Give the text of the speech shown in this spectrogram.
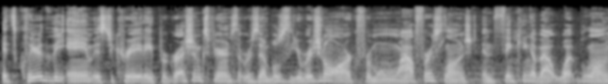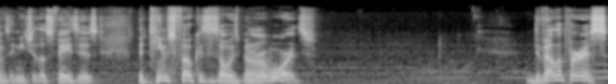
it's clear that the aim is to create a progression experience that resembles the original arc from when WoW first launched, and thinking about what belongs in each of those phases, the team's focus has always been on rewards. Developers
